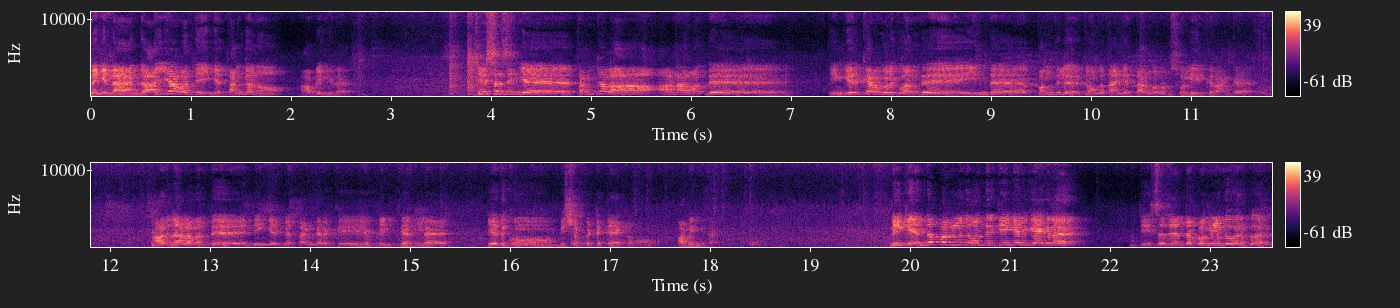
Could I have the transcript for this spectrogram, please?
நீங்கள் நான் இந்த ஐயா வந்து இங்கே தங்கணும் அப்படிங்கிறார். ஜீசஸ் இங்கே தங்கலாம் ஆனால் வந்து இங்கே இருக்கிறவங்களுக்கு வந்து இந்த பங்கில் இருக்கவங்க தான் இங்கே தங்கணும்னு சொல்லியிருக்கிறாங்க. அதனால வந்து நீங்கள் இங்கே தங்கறதுக்கு எப்படின்னு தெரில எதுக்கும் பிஷப் கிட்ட கேட்கணும் அப்படிங்கிற நீங்கள் எந்த பங்குலேருந்து வந்திருக்கீங்கன்னு கேட்குறாரு. ஜீசஸ் எந்த பங்குலேருந்து வருவார்?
